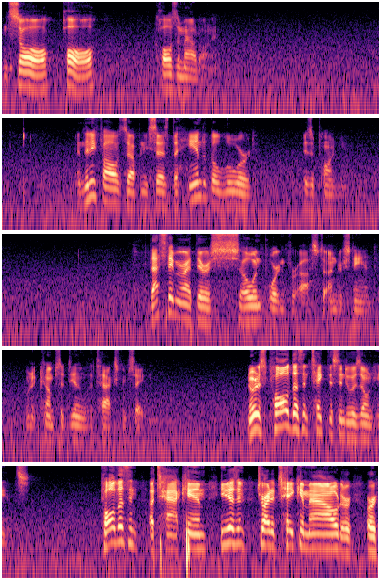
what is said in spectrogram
And Saul, Paul, calls him out on it. And then he follows up and he says, The hand of the Lord is upon you. That statement right there is so important for us to understand when it comes to dealing with attacks from Satan. Notice Paul doesn't take this into his own hands. Paul doesn't attack him. He doesn't try to take him out or, or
